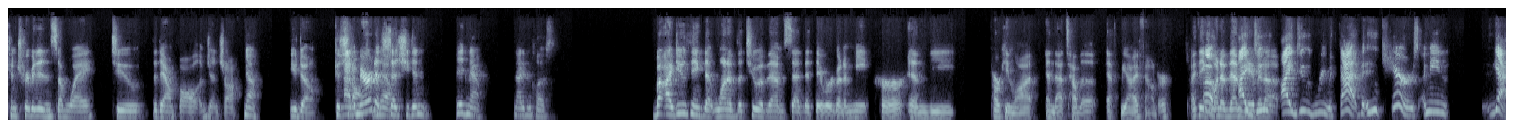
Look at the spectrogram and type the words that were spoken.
contributed in some way to the downfall of Jen Shah? No. you don't, because Meredith No. said she didn't. Big no, not even close. But I do think that one of the two of them said that they were going to meet her in the parking lot, and that's how the FBI found her. I think Oh, one of them I gave do. it up. I do agree with that, but who cares? I mean, yeah,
